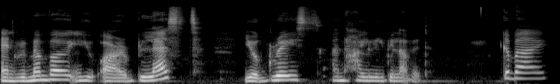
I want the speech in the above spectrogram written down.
And remember, you are blessed, you're graced, and highly beloved. Goodbye.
